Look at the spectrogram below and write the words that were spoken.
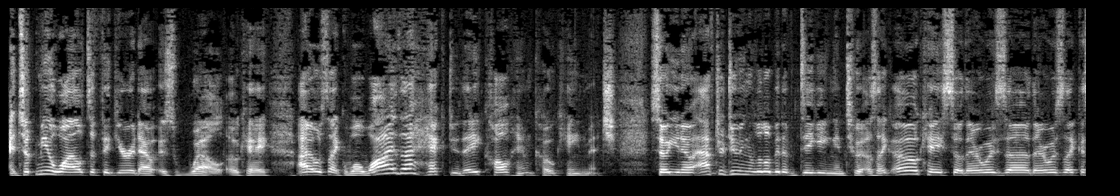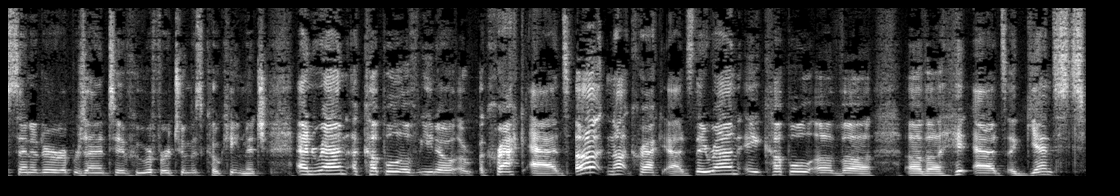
it took me a while to figure it out as well, okay? I was like, well, why the heck do they call him Cocaine Mitch? So, you know, after doing a little bit of digging into it, I was like, oh, okay, so there was uh, there was like a senator representative who referred to him as Cocaine Mitch and ran a couple of, you know, a, a crack ads. Uh, not crack ads. They ran a couple of uh, of uh, hit ads against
